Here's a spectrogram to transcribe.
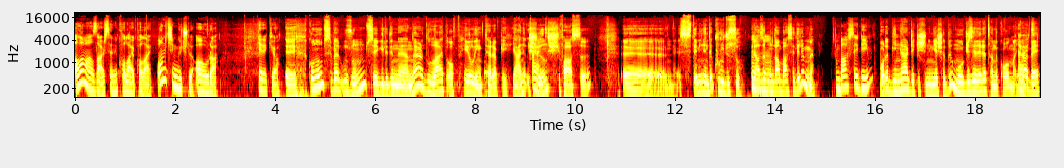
Alamazlar seni kolay kolay. Onun için güçlü aura gerekiyor. Ee, konuğum Sibel Uzun sevgili dinleyenler The Light of Healing Therapy yani ışığın Evet. şifası ee, sisteminin de kurucusu. Biraz da bundan bahsedelim mi? Bahsedeyim. Bu arada binlerce kişinin yaşadığı mucizelere tanık olmaya Evet. ve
